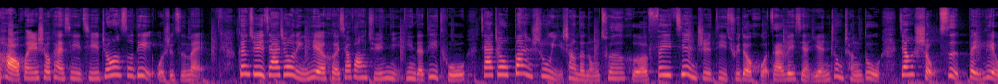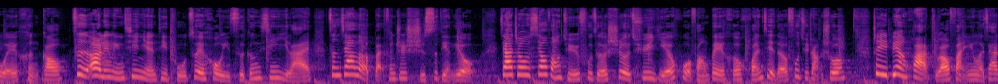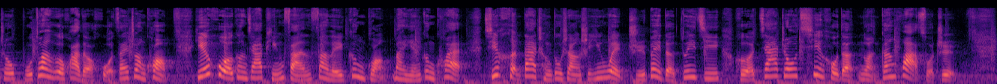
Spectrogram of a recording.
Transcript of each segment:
好，欢迎收看新一期《中央速递》，我是子美。根据加州林业和消防局拟定的地图，加州半数以上的农村和非建制地区的火灾危险严重程度将首次被列为很高。自2007年地图最后一次更新以来，增加了百分之十四点六。加州消防局负责社区野火防备和缓解的副局长说，这一变化主要反映了加州不断恶化的火灾状况，野火更加频繁，范围更广，蔓延更快。其很大程度上是因为植被的堆积和加州气候的暖干化所致。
